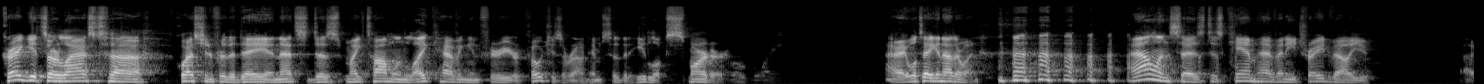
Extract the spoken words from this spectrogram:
Craig gets our last uh, question for the day, and that's Does Mike Tomlin like having inferior coaches around him so that he looks smarter? Oh boy. All right, we'll take another one. Alan says, Does Cam have any trade value? Uh,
